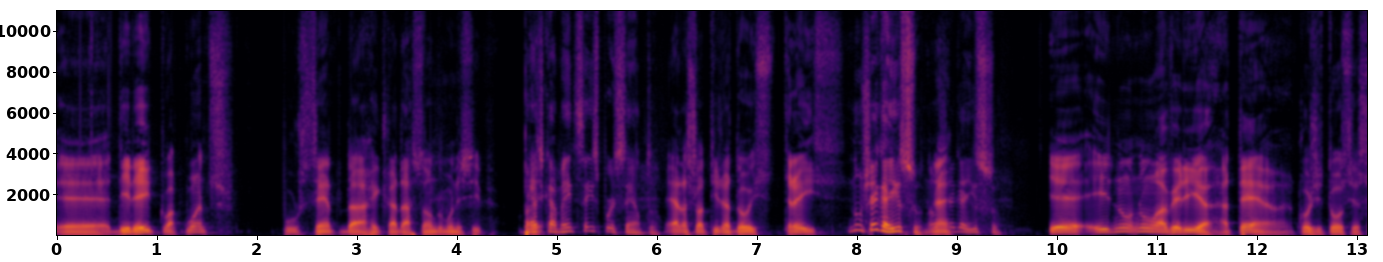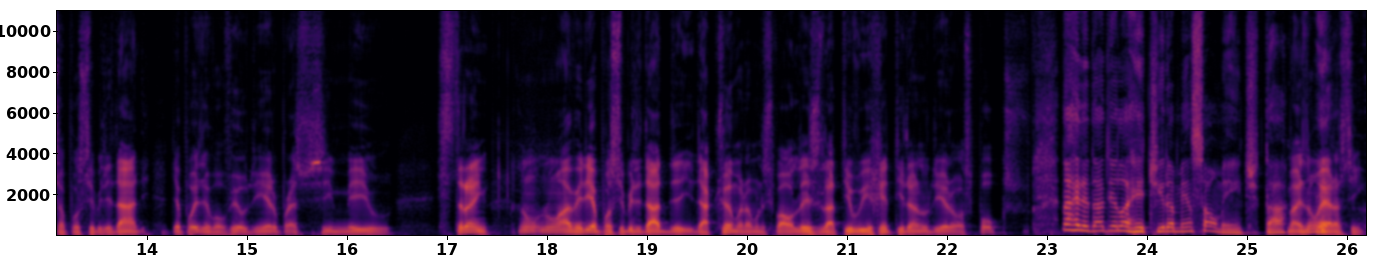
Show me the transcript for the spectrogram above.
é, direito a quantos por cento da arrecadação do município? Praticamente 6%. Ela só tira dois, três. Não chega a isso, não Né? chega a isso. E, e não, não haveria, até cogitou-se essa possibilidade, depois devolver o dinheiro, parece assim, meio estranho. Não, não haveria possibilidade de- da Câmara Municipal, Legislativo, ir retirando o dinheiro aos poucos. Na realidade, ela retira mensalmente, tá? Mas não É, era assim.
